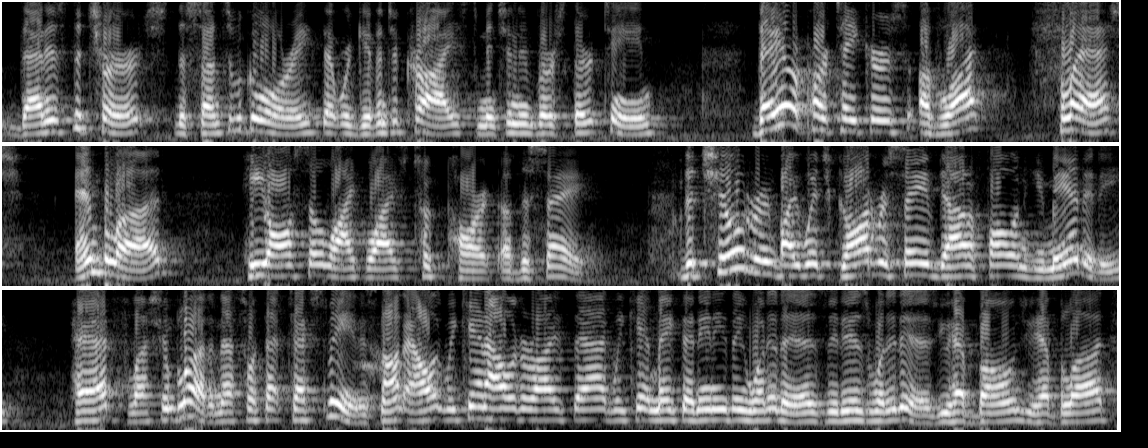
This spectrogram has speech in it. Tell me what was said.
that is the church, the sons of glory that were given to Christ, mentioned in verse 13, they are partakers of what? Flesh and blood. He also likewise took part of the same. The children by which God was saved out of fallen humanity had flesh and blood. And that's what that text means. It's not, we can't allegorize that. We can't make that anything what it is. It is what it is. You have bones, you have blood,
